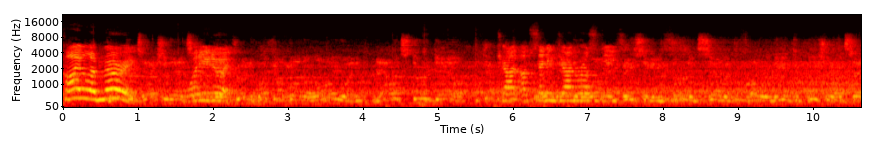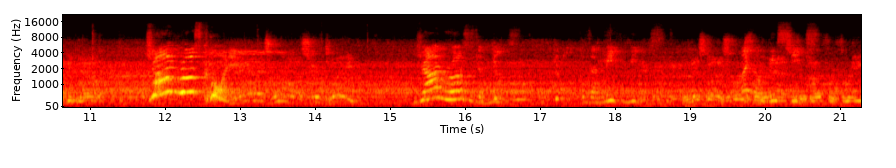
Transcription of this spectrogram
Kyler Murray. What are you doing? John, I'm sending John Ross. John Ross complete. John Ross is a beast. Is a meat beast. Like a three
